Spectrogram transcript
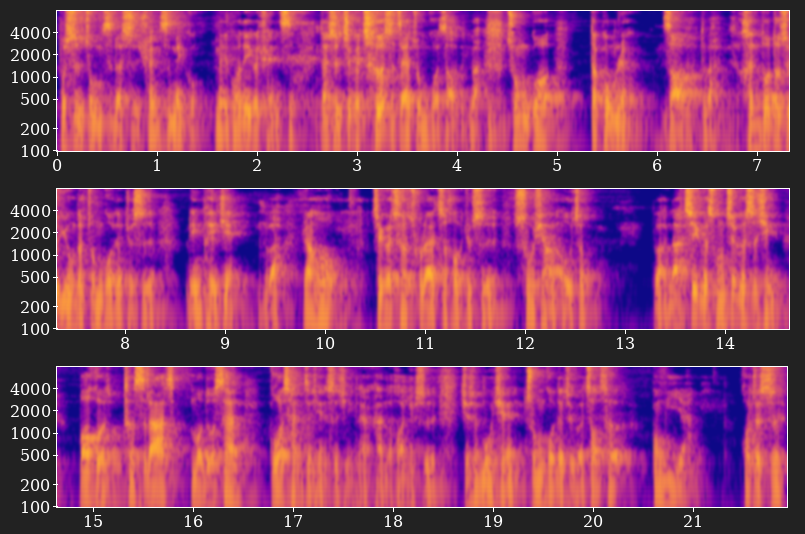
不是中资的，是全资美国美国的一个全资，但是这个车是在中国造的，对吧？中国的工人造的，对吧？很多都是用的中国的就是零配件，对吧？然后这个车出来之后，就是输向了欧洲。对吧？那这个从这个事情，包括特斯拉 Model 3国产这件事情来看的话，就是就是目前中国的这个造车工艺啊，或者是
